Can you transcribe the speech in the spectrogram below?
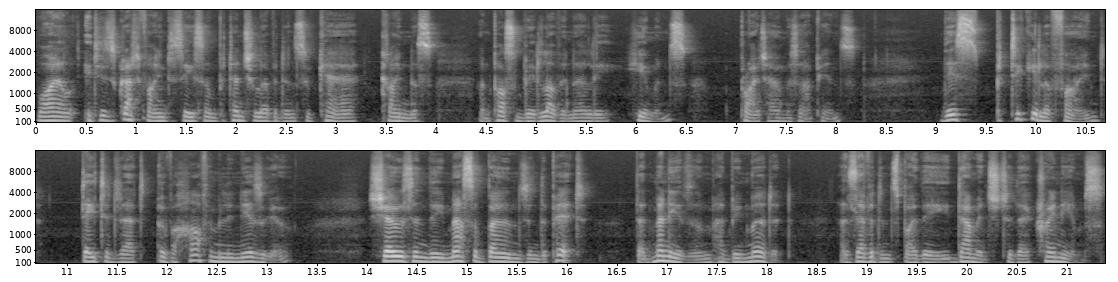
While it is gratifying to see some potential evidence of care, kindness, and possibly love in early humans prior to Homo sapiens, this particular find, dated at over half a million years ago, shows in the mass of bones in the pit that many of them had been murdered, as evidenced by the damage to their craniums.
